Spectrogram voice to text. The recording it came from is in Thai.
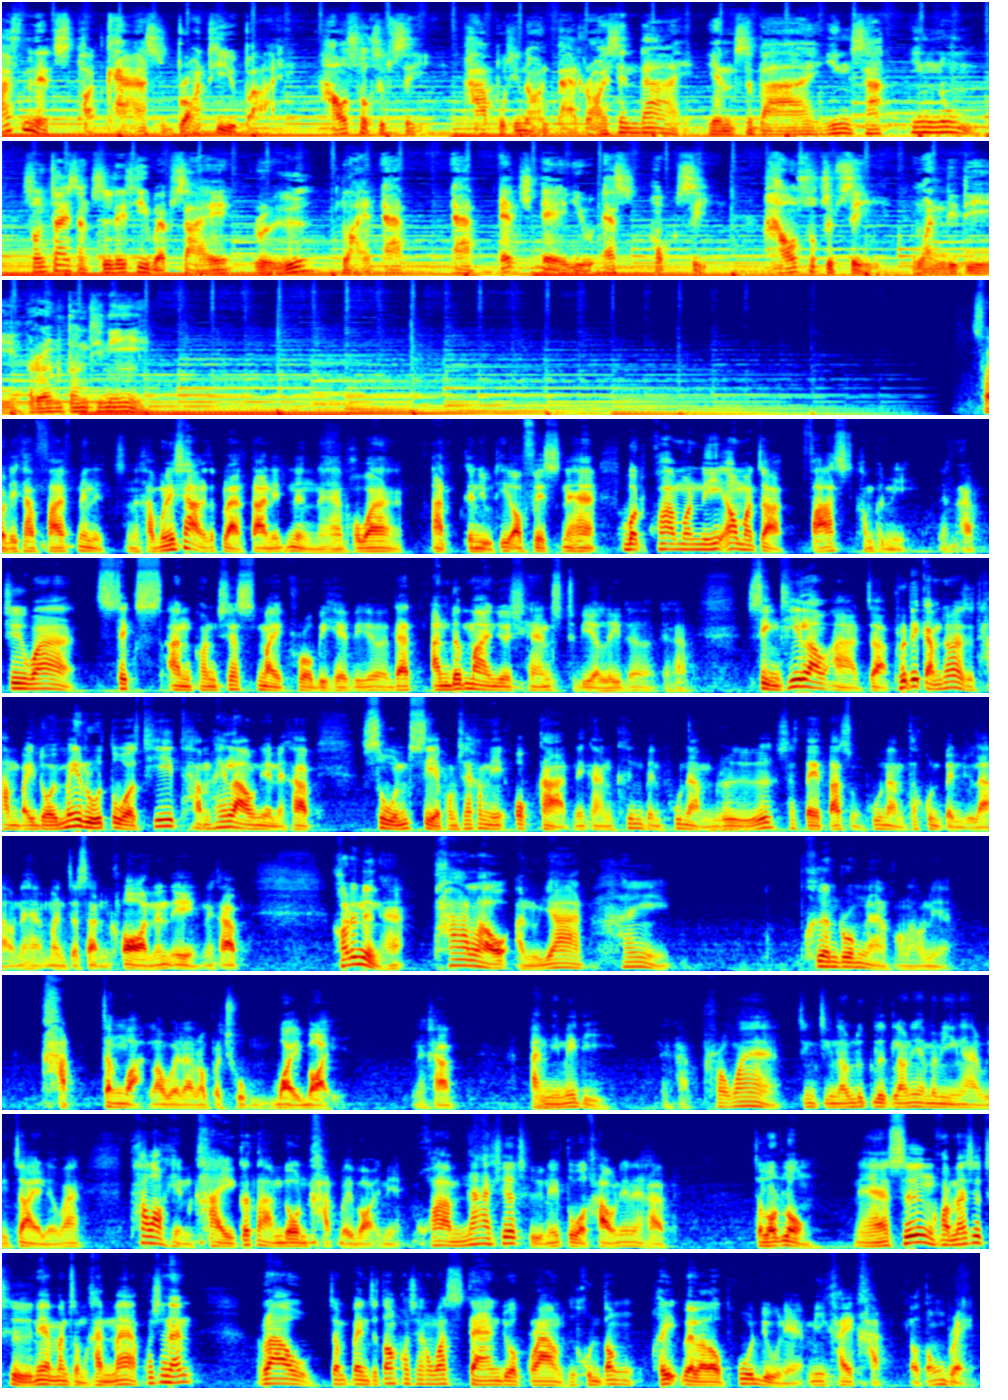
5 minutes podcast brought to you by House 64ผ้าปูที่นอน 800 เส้นได้ เย็นสบาย ยิ่งซัก ยิ่งนุ่ม สนใจสั่งซื้อได้ที่เว็บไซต์ หรือ Line at at h a u s 6 4 House 64วันดีๆ เริ่มต้นที่นี่สวัสดีครับ 5 minutes นะครับ วันนี้ฉากจจะแปลกตานิดหนึ่งนะฮะ เพราะว่าอัดกันอยู่ที่ออฟฟิศนะฮะ บทความวันนี้เอามาจาก Fast Company นะครับชื่อว่า six unconscious micro behavior that undermine your chance to be a leader นะครับสิ่งที่เราอาจจะพฤติกรรมที่เราอาจจะทำไปโดยไม่รู้ตัวที่ทำให้เราเนี่ยนะครับสูญเสียผมใช้คำนี้โอกาสในการขึ้นเป็นผู้นำหรือสเตตัสของผู้นำถ้าคุณเป็นอยู่แล้วนะฮะมันจะสั่นคลอนนั่นเองนะครับข้อที่หนึ่งฮะถ้าเราอนุญาตให้เพื่อนร่วมงานของเราเนี่ยขัดจังหวะเราเวลาเราประชุมบ่อยๆนะครับ อันนี้ไม่ดี นะครับเพราะว่าจริง ๆ แล้วลึกๆ แล้วเนี่ยมันมีงานวิจัยเลยว่า ถ้าเราเห็นใครก็ตามโดนขัดบ่อยๆเนี่ยความน่าเชื่อถือในตัวเขาเนี่ยนะครับ จะลดลงนะฮะซึ่งความน่าเชื่อถือเนี่ยมันสำคัญมาก เพราะฉะนั้นเราจำเป็นจะต้องเขาใช้คำว่า stand your ground คือคุณต้องเฮ้ยเวลาเราพูดอยู่เนี่ยมีใครขัดเราต้องเบรก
